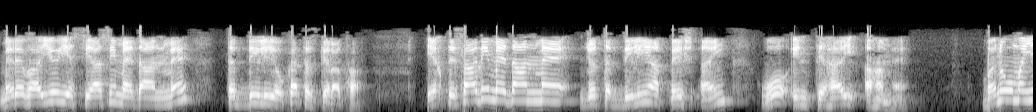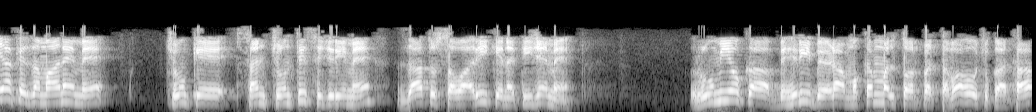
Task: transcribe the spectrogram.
میرے بھائیوں یہ سیاسی میدان میں تبدیلیوں کا تذکرہ تھا۔ اقتصادی میدان میں جو تبدیلیاں پیش آئیں، وہ انتہائی اہم ہیں۔ بنو میاں کے زمانے میں، چونکہ سن چونتیس ہجری میں ذات السواری کے نتیجے میں رومیوں کا بحری بیڑا مکمل طور پر تباہ ہو چکا تھا۔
